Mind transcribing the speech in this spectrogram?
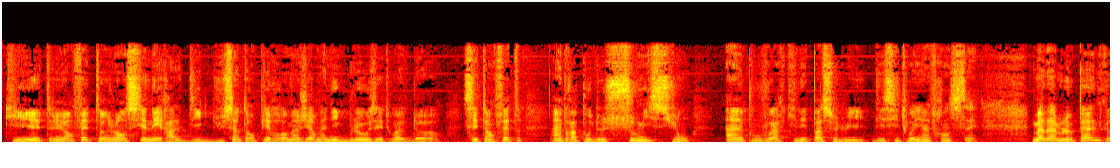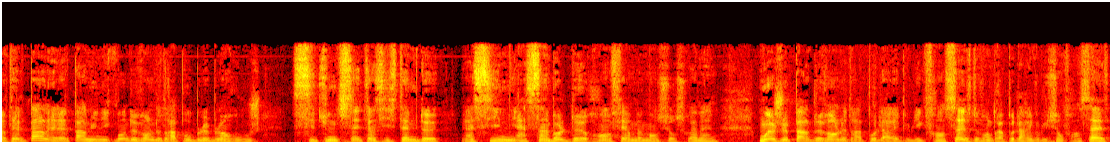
qui est en fait l'ancienne héraldique du Saint-Empire romain germanique bleu aux étoiles d'or. C'est en fait un drapeau de soumission à un pouvoir qui n'est pas celui des citoyens français. Madame Le Pen, quand elle parle, elle parle uniquement devant le drapeau bleu, blanc, rouge c'est un système de, un signe, un symbole de renfermement sur soi-même. Moi, je parle devant le drapeau de la République française, devant le drapeau de la Révolution française,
